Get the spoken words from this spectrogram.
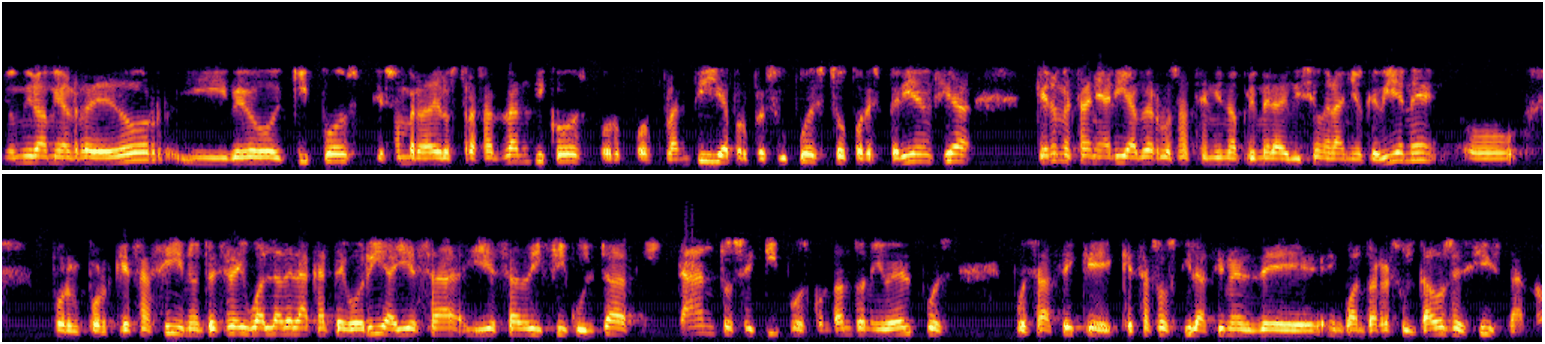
Yo miro a mi alrededor y veo equipos que son verdaderos transatlánticos por, por plantilla, por presupuesto, por experiencia, que no me extrañaría verlos ascendiendo a primera división el año que viene, o por, porque es así, ¿no? Entonces la igualdad de la categoría y esa, y esa dificultad y tantos equipos con tanto nivel, pues pues hace que, esas oscilaciones de, en cuanto a resultados existan, ¿no?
